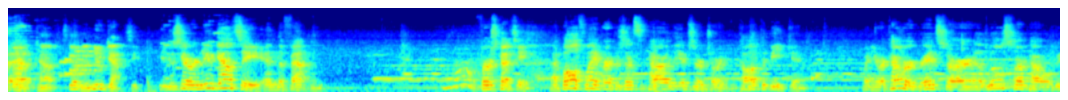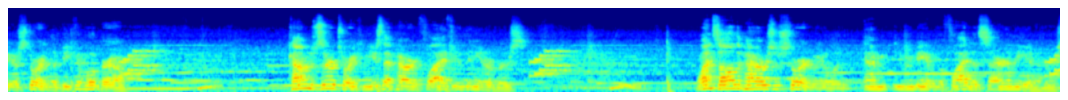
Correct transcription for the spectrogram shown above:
Bad. that count? Let's go to the new galaxy. You discover a new galaxy and the fountain. First cutscene. That ball of flame represents the power of the observatory. Call it the beacon. When you recover a grand star, a little star power will be restored and the beacon will grow. The Comet Observatory can use that power to fly through the universe. Once all the power is restored, we will um, even be able to fly to the center of the universe.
